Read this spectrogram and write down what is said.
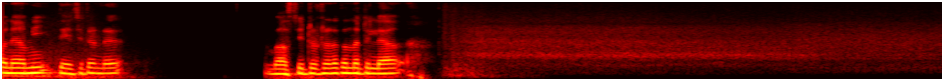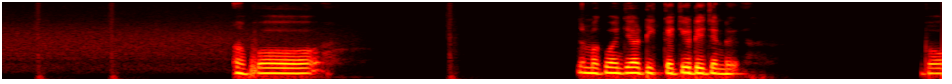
കൊനാമി തേച്ചിട്ടുണ്ട്. ബാസ്റ്റിറ്റ്യൂട്ടിനെ തന്നിട്ടില്ല. അപ്പോൾ നമുക്ക് മറ്റേ ടിക്കറ്റ് കിട്ടിയിട്ടുണ്ട്. അപ്പോൾ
